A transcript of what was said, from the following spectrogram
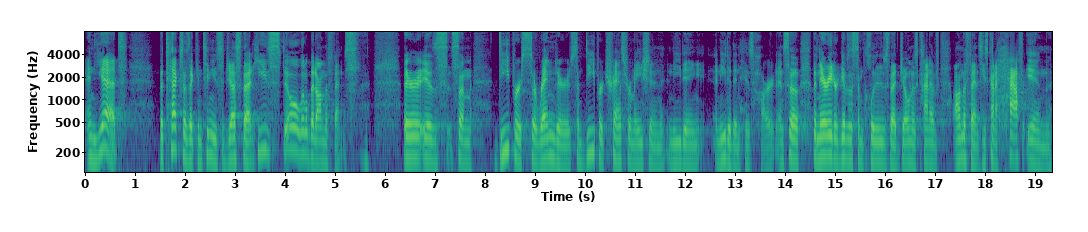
And yet, the text, as it continues, suggests that he's still a little bit on the fence. There is some deeper surrender, some deeper transformation needing, needed in his heart. And so the narrator gives us some clues that Jonah's kind of on the fence. He's kind of half in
